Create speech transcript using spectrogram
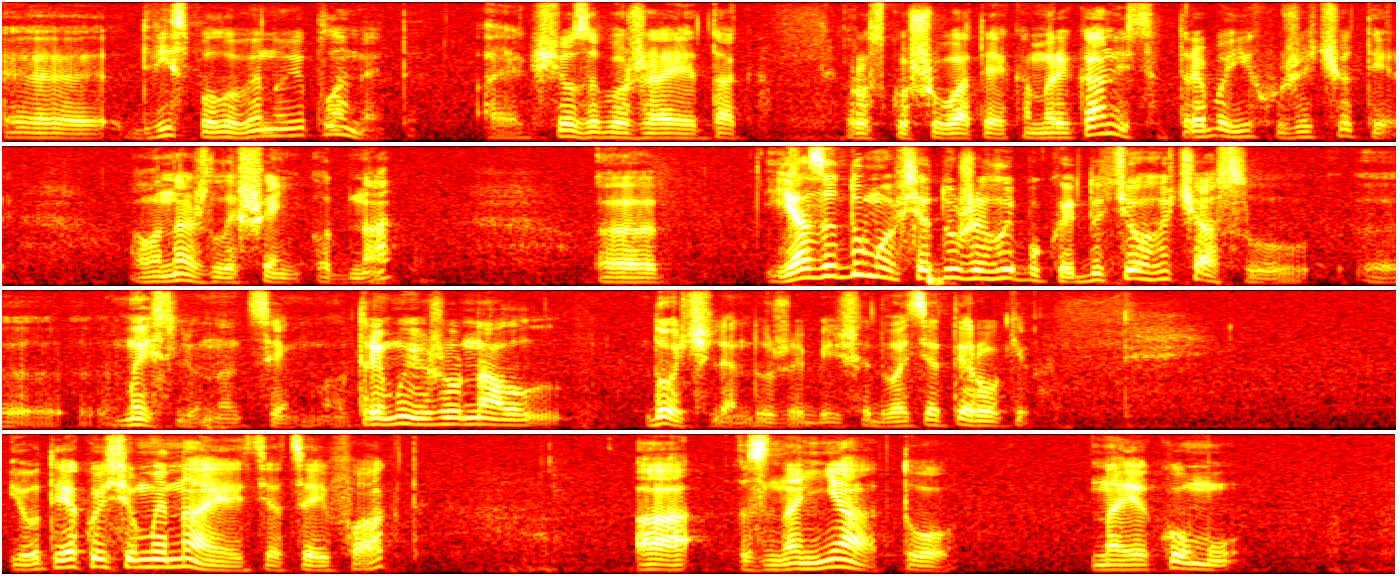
е, дві з половиною планети. А якщо забажає так розкошувати, як американець, то треба їх уже чотири. А вона ж лишень одна. Е, я задумався дуже глибоко і до цього часу е, мислю над цим. Отримую журнал Deutschland уже більше 20 років. І от якось оминається цей факт, а знання, то, на якому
